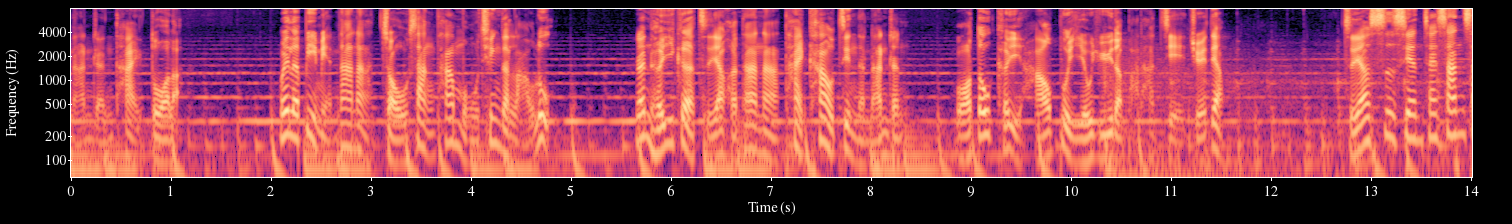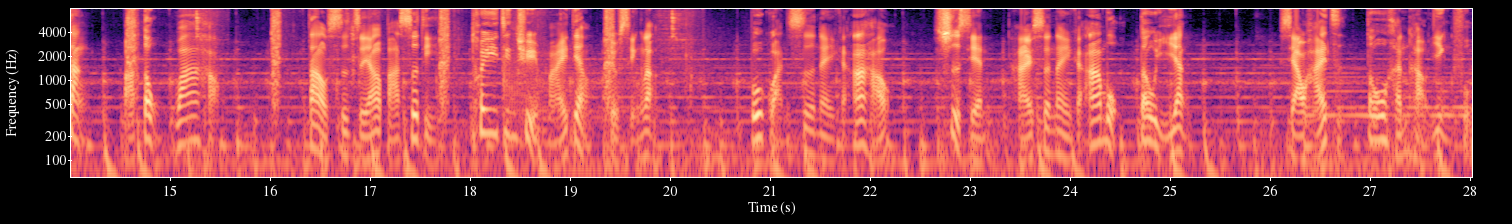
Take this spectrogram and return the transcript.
男人太多了，为了避免娜娜走上她母亲的老路。任何一个只要和娜娜太靠近的男人，我都可以毫不犹豫地把他解决掉。只要事先在山上把洞挖好，到时只要把尸体推进去埋掉就行了。不管是那个阿豪、世贤，还是那个阿木，都一样。小孩子都很好应付，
